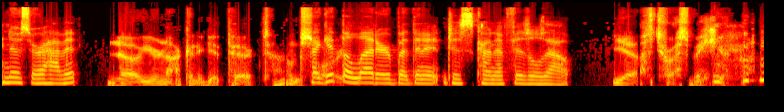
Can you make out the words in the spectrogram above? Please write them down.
No, sir, I haven't. No, you're not going to get picked. I'm sorry. I get the letter, but then it just kind of fizzles out. Yeah, trust me.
